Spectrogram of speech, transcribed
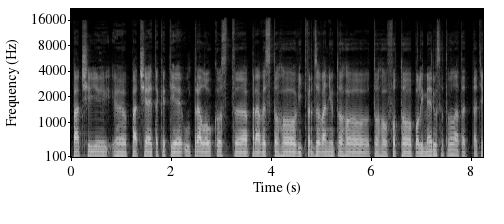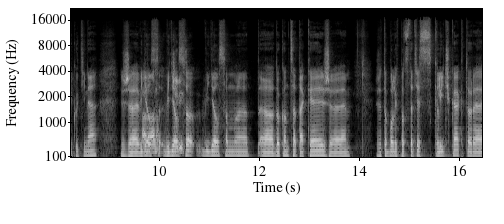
páči, e, páčia aj také tie ultra low cost e, práve z toho vytvrdzovaniu toho, toho fotopolyméru sa to volá, tá, tá tekutina, že videl, ano, ano, videl, so, videl som uh, dokonca také, že že to boli v podstate sklíčka, ktoré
